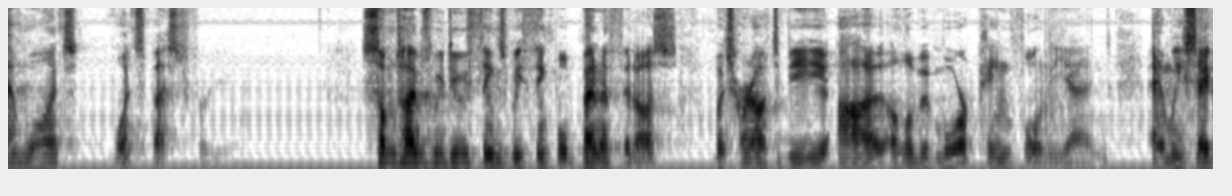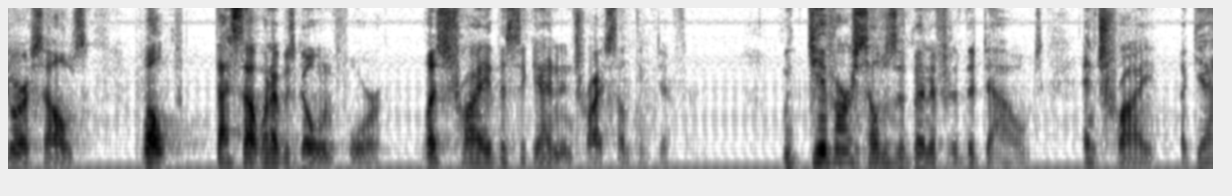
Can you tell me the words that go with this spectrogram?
I want what's best for you. Sometimes we do things we think will benefit us, but turn out to be uh, a little bit more painful in the end. And we say to ourselves, well, that's not what I was going for. Let's try this again and try something different. We give ourselves the benefit of the doubt and try again.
